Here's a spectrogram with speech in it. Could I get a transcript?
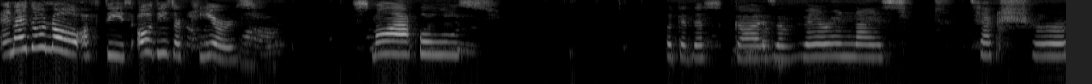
And I don't know of these. Oh, these are pears. Small apples. Look at this, guys. A very nice texture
